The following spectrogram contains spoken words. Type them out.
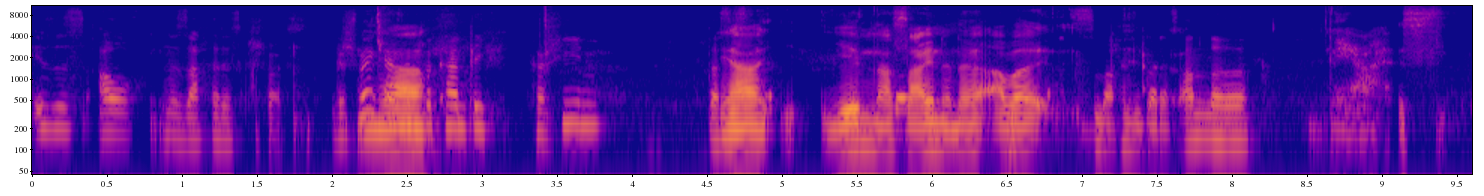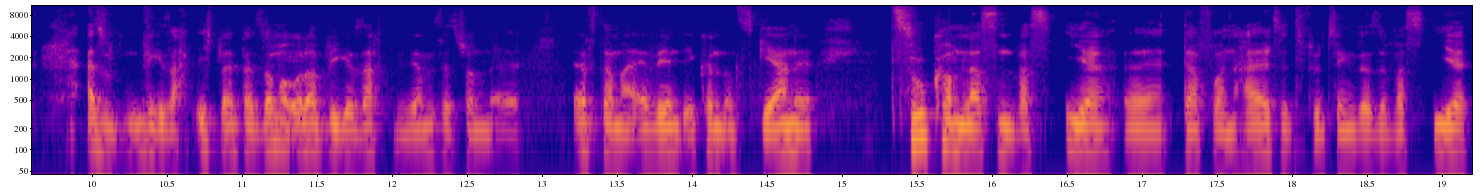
ist es auch eine Sache des Geschmacks. Geschmäcker Ja. sind bekanntlich verschieden. Das Ja, ist, jedem das seine, ne, aber das machen lieber das andere. Ja, es, also wie gesagt, ich bleibe bei Sommerurlaub. Wie gesagt, wir haben es jetzt schon äh, öfter mal erwähnt. Ihr könnt uns gerne zukommen lassen, was ihr äh, davon haltet, beziehungsweise was ihr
